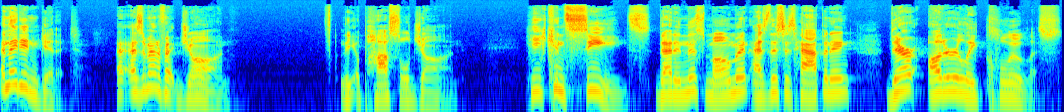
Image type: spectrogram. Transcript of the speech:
And they didn't get it. As a matter of fact, John, the Apostle John, he concedes that in this moment, as this is happening, they're utterly clueless.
